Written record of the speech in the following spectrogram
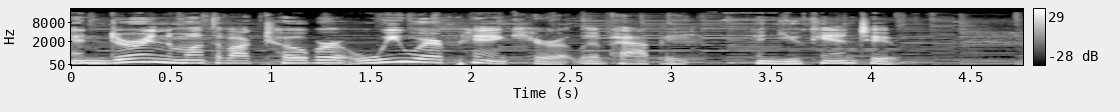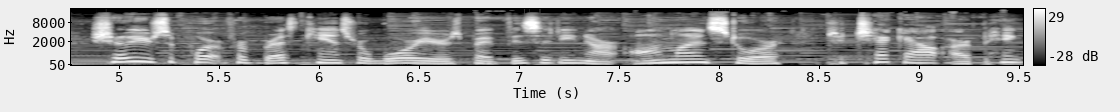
And during the month of October, we wear pink here at Live Happy, and you can too. Show your support for breast cancer warriors by visiting our online store to check out our pink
